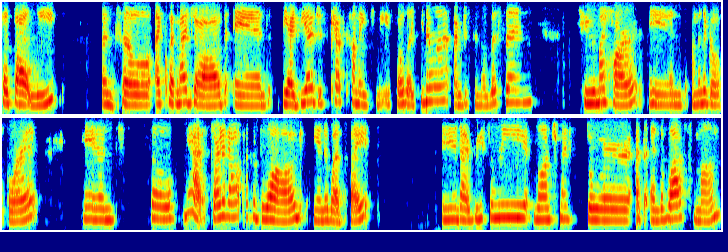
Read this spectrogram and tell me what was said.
took that leap until I quit my job and the idea just kept coming to me. So I was like, you know what? I'm just going to listen to my heart and I'm going to go for it. And so, yeah, it started out as a blog and a website. And I recently launched my store at the end of last month.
